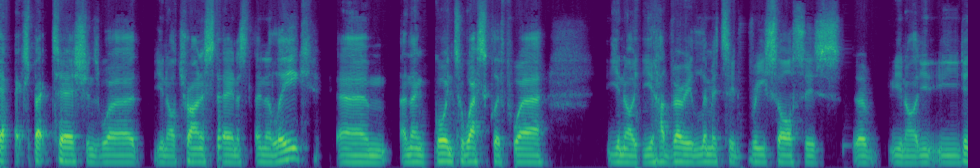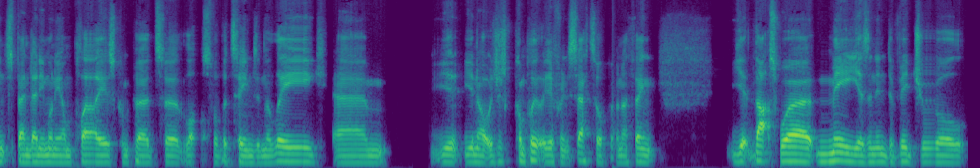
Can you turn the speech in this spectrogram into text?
the expectations were you know trying to stay in a, in a league um, and then going to Westcliff where you know you had very limited resources uh, you know you, you, didn't spend any money on players compared to lots of other teams in the league um you, you know it was just completely different setup and i think yeah, that's where me as an individual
